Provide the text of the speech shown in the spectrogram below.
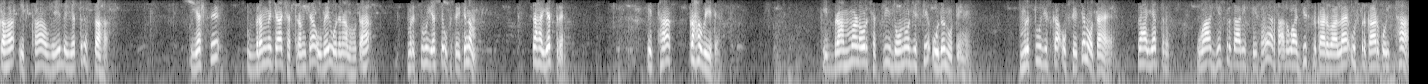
कह इत्था वेद यत्र सह यस्य ब्रह्म च छत्रम च उभे ओदना भवतः, मृत्यु यस्य उपसेचनम सह यत्र? इत्था कह वेद? कि ब्राह्मण और क्षत्रिय दोनों जिसके उदन होते हैं मृत्यु जिसका उपसेचन होता है, सह यत्र, वह जिस प्रकार स्थित है, अर्थात वह जिस प्रकार वाला है, उस प्रकार को इच्छा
